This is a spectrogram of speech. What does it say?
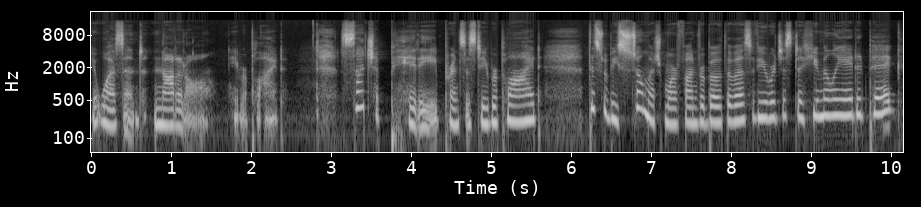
it wasn't. Not at all, he replied. Such a pity, Princess D replied. This would be so much more fun for both of us if you were just a humiliated pig.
